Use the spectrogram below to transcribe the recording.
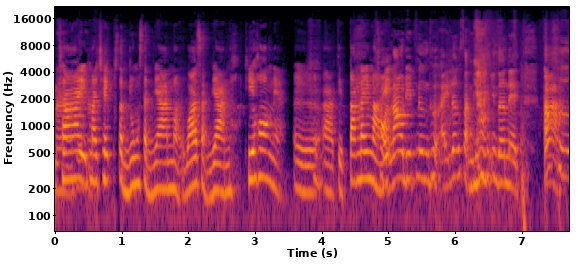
มาใช่ด้วยนะมาเช็คสัญญงสัญญาณหน่อยว่าสัญญาณที่ห้องเนี่ยเอออ่าติดตั้งได้ไหมขอเล่านิดนึงเถอะไอ้เรื่องสัญญาณอินเทอร์เน็ต ก็อะคือ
